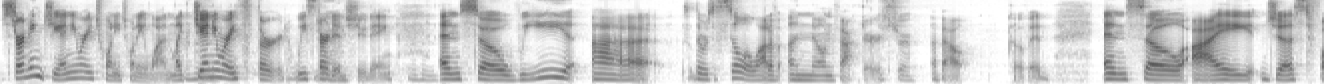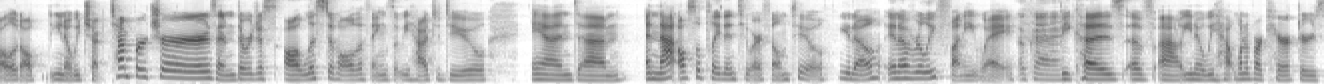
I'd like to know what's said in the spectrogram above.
starting January 2021, like Mhm. January 3rd, we started Right. shooting. Mhm. And so we, uh, there was still a lot of unknown factors Sure. about COVID. And so I just followed all, you know, we checked temperatures and there were just a list of all the things that we had to do. And um and that also played into our film too, you know, in a really funny way. Okay. Because of uh, you know, we had one of our characters,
